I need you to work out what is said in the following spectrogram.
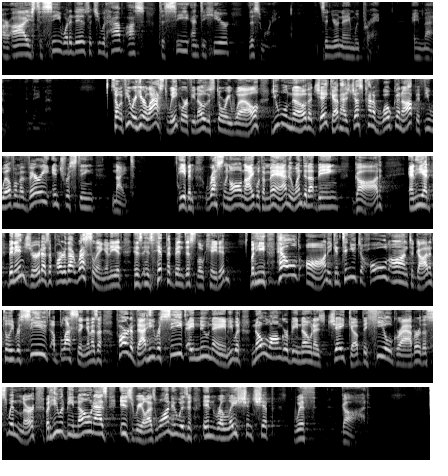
our eyes to see what it is that you would have us to see and to hear this morning. It's in your name we pray. Amen and amen. So, if you were here last week, or if you know the story well, you will know that Jacob has just kind of woken up, if you will, from a very interesting night. He had been wrestling all night with a man who ended up being God. And he had been injured as a part of that wrestling, and he had, his, his hip had been dislocated. But he held on, he continued to hold on to God until he received a blessing. And as a part of that, he received a new name. He would no longer be known as Jacob, the heel grabber, the swindler, but he would be known as Israel, as one who is in relationship with God.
